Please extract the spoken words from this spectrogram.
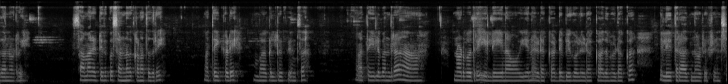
ಅದ ನೋಡ್ರಿ. ಸಾಮಾನು ಇಟ್ಟಿದ್ದಕ್ಕೂ ಸಣ್ಣದು ಕಾಣತ್ತದ ರೀ ಮತ್ತು ಈ ಕಡೆ ಬಾಗಲ್ ಫ್ರೆಂಡ್ಸ ಮತ್ತು ಇಲ್ಲಿ ಬಂದ್ರೆ ನೋಡ್ಬೋದು ರೀ ಇಲ್ಲಿ ನಾವು ಏನು ಇಡಕ್ಕೆ, ಡಬ್ಬಿಗಳು ಇಡಕ್ಕೆ, ಅದು ಇಡಕ್ಕೆ ಇಲ್ಲಿ ಈ ಥರ ಅದು ನೋಡಿರಿ ಫ್ರೆಂಡ್ಸ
